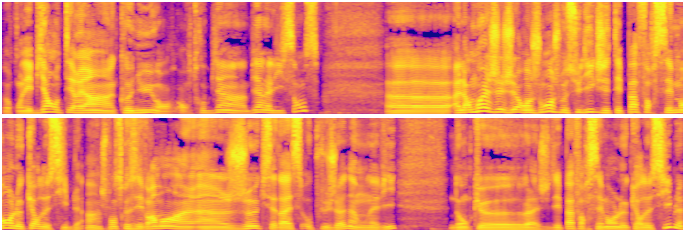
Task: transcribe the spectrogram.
donc on est bien en terrain connu, on, on retrouve bien bien la licence. Euh, alors moi, en jouant, je me suis dit que j'étais pas forcément le cœur de cible. hein. Je pense que c'est vraiment un, un jeu qui s'adresse aux plus jeunes, à mon avis. Donc euh, voilà, j'étais pas forcément le cœur de cible.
